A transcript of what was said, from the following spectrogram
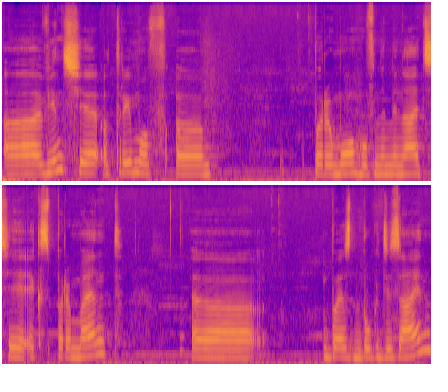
А він ще отримав е, перемогу в номінації Експеримент Best Book Design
